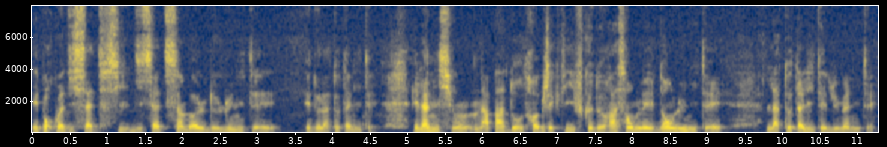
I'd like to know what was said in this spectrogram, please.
et pourquoi 17 Si 17, symbole de l'unité et de la totalité. Et la mission n'a pas d'autre objectif que de rassembler dans l'unité la totalité de l'humanité.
